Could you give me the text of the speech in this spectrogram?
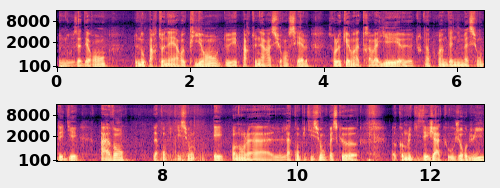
de, nos adhérents, de nos partenaires clients, des partenaires assurantiels, sur lesquels on a travaillé tout un programme d'animation dédié avant la compétition et pendant la, compétition, parce que, euh, comme le disait Jacques, aujourd'hui,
